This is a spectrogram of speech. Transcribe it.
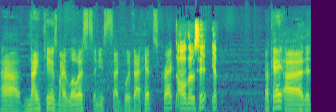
Uh, 19 is my lowest, and you, I believe that hits, correct? All those hit. Yep. Okay. Uh, the,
